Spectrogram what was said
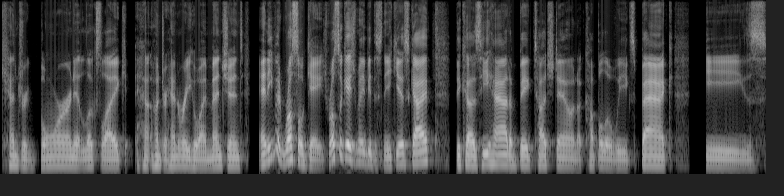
Kendrick Bourne, it looks like Hunter Henry, who I mentioned, and even Russell Gage. Russell Gage may be the sneakiest guy because he had a big touchdown a couple of weeks back. He's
